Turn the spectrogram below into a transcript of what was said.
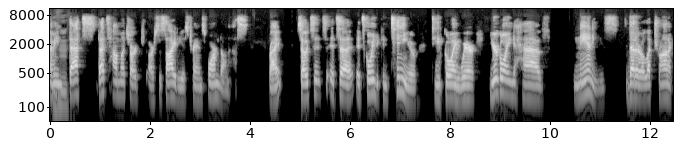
I mean, mm-hmm. that's that's how much our our society is transformed on us, right? So it's it's it's a it's going to continue to keep going where you're going to have nannies that are electronic.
